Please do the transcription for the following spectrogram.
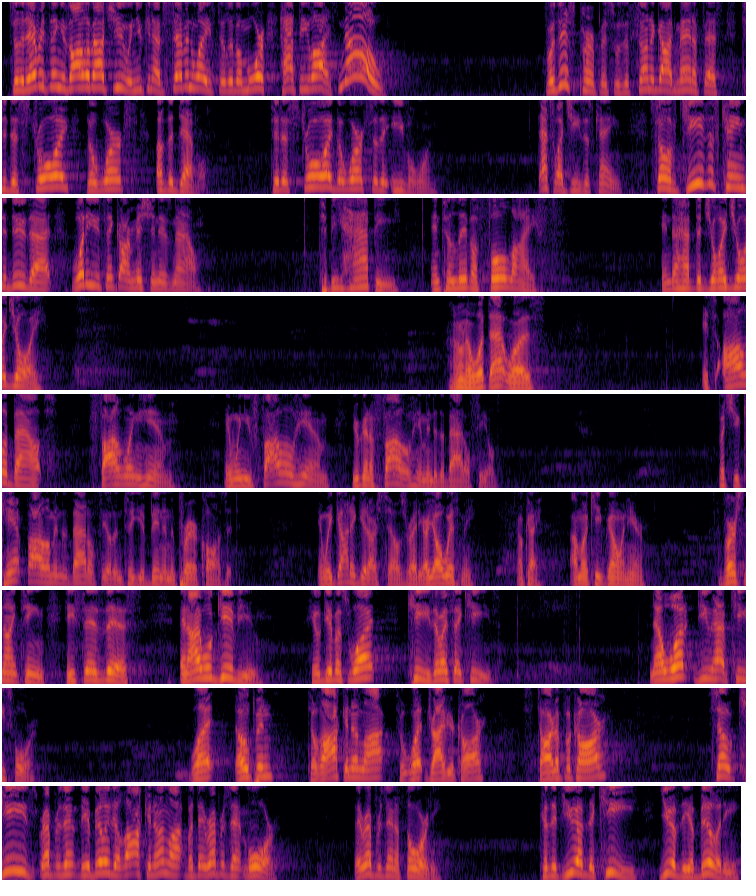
So that everything is all about you and you can have seven ways to live a more happy life. No. For this purpose was the Son of God manifest to destroy the works of the devil, to destroy the works of the evil one. That's why Jesus came. So if Jesus came to do that, what do you think our mission is now? To be happy and to live a full life and to have the joy, joy, joy. I don't know what that was. It's all about following Him. And when you follow Him, you're going to follow Him into the battlefield. But you can't follow Him into the battlefield until you've been in the prayer closet. And we got to get ourselves ready. Are y'all with me? Okay. I'm going to keep going here. Verse 19, he says this, and I will give you. He'll give us what? Keys. Everybody say keys. Now, what do you have keys for? What? Open, to lock and unlock, to what? Drive your car, start up a car. So, keys represent the ability to lock and unlock, but they represent more. They represent authority. Because if you have the key, you have the ability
